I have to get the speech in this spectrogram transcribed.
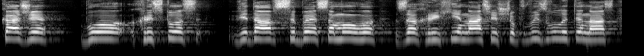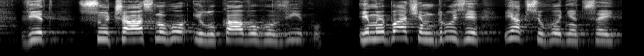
каже, бо Христос віддав себе самого за гріхи наші, щоб визволити нас від сучасного і лукавого віку. І ми бачимо, друзі, як сьогодні цей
